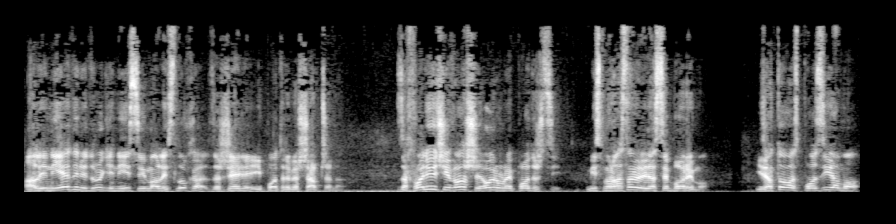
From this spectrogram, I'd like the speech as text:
Ali ni jedni ni drugi nisu imali sluha za želje i potrebe Šapčana. Zahvaljujući vašoj ogromnoj podršci, mi smo nastavili da se borimo i zato vas pozivamo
